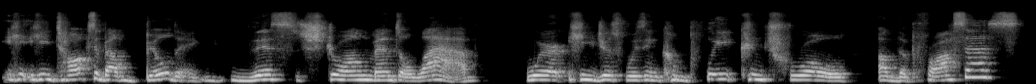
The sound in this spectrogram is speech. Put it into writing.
he, he talks about building this strong mental lab where he just was in complete control of the process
